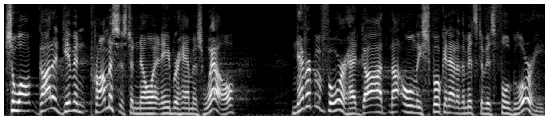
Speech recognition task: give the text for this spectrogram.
So while God had given promises to Noah and Abraham as well, never before had God not only spoken out of the midst of his full glory,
